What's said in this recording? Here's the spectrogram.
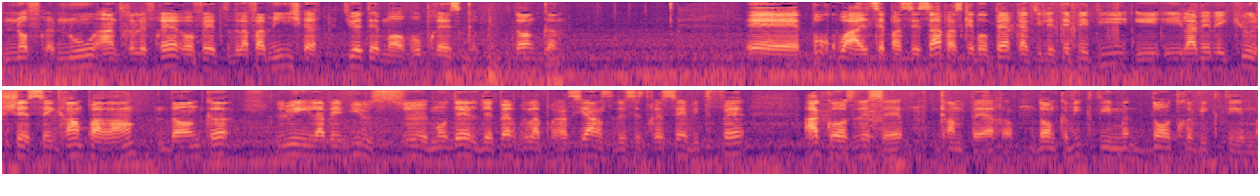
nous, entre les frères, au fait, de la famille, tu étais mort, ou presque. Donc, et pourquoi il s'est passé ça? Parce que mon père, quand il était petit, il, il avait vécu chez ses grands-parents. Donc, lui, il avait vu ce modèle de perdre la patience, de se stresser vite fait à cause de ses grands-pères, donc victimes d'autres victimes.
